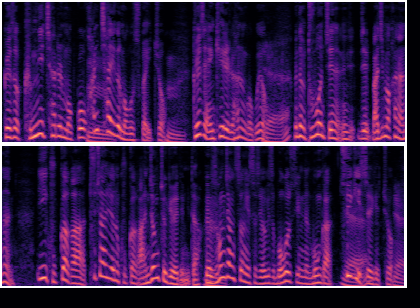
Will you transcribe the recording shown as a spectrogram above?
그래서 금리 차를 먹고 환 음. 차익을 음. 먹을 수가 있죠. 음. 그래서 엔캐리를 하는 거고요. 예. 그다음에 두 번째는 이제 마지막 하나는 이 국가가 투자하려는 국가가 안정적이어야 됩니다. 그래서 음. 성장성에 있어서 여기서 먹을 수 있는 뭔가 수익이 예. 있어야겠죠. 예.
